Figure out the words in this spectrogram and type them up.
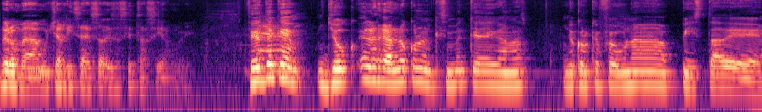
Pero me da mucha risa eso, esa situación, güey. Fíjate que yo el regalo con el que sí me quedé ganas, yo creo que fue una pista de,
